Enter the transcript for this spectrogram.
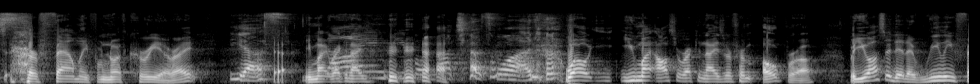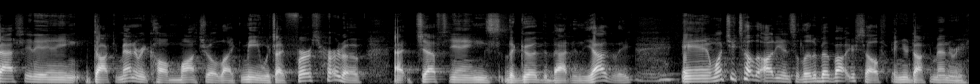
saved her family from North Korea, right? Yes. Yeah, you might Nine recognize- people, not just one. Well, you might also recognize her from Oprah, but you also did a really fascinating documentary called Macho Like Me, which I first heard of at Jeff Yang's The Good, the Bad, and the Ugly. And why don't you tell the audience a little bit about yourself and your documentary?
